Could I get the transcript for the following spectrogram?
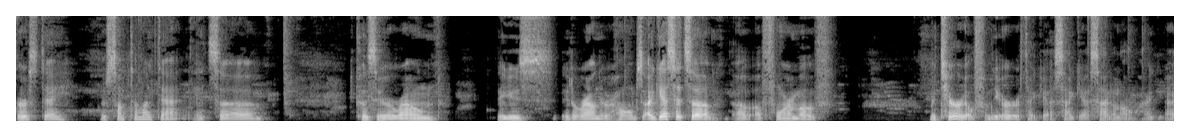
Earth Day or something like that. It's uh, because they're around, they use it around their homes. I guess it's a, a, a form of material from the earth i guess i guess. I don't know. I, I,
